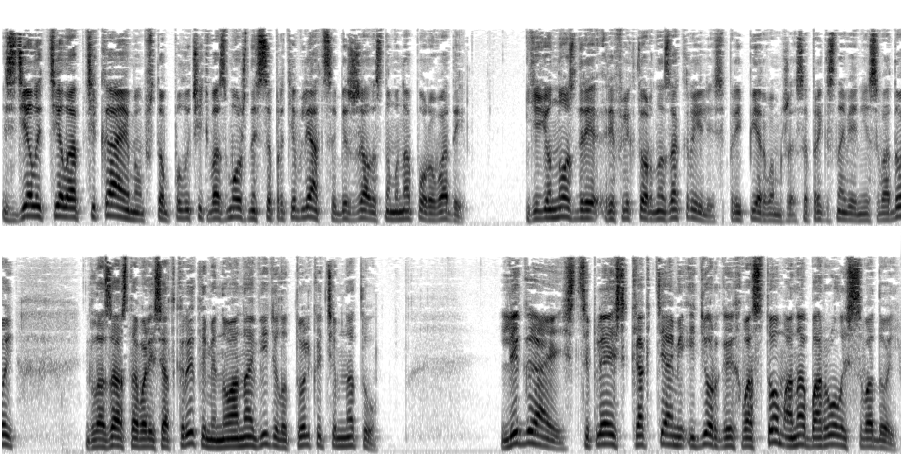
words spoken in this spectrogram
сделать тело обтекаемым, чтобы получить возможность сопротивляться безжалостному напору воды. Ее ноздри рефлекторно закрылись при первом же соприкосновении с водой, глаза оставались открытыми, но она видела только темноту. Легаясь, цепляясь когтями и дергая хвостом, она боролась с водой.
